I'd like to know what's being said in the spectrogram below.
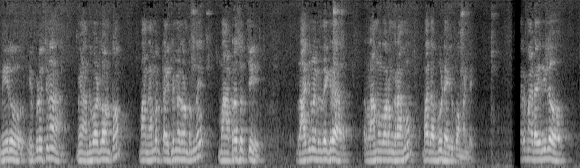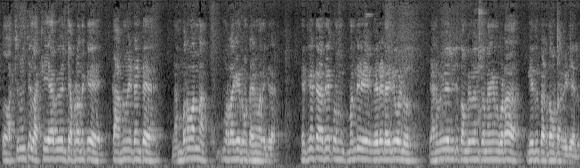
మీరు ఎప్పుడు వచ్చినా మేము అందుబాటులో ఉంటాం. మా నెంబర్ టైటిల్ మీద ఉంటుంది. మా అడ్రస్ వచ్చి రాజమండ్రి దగ్గర రామవరం గ్రామం మా డబ్బు డైరీ ఫామ్ అండి. మరి మా డైరీలో లక్ష నుంచి లక్ష యాభై వేలు చెప్పడానికి కారణం ఏంటంటే నెంబర్ వన్ ముర్రా ఉంటాయి మా దగ్గర. ఎందుకంటే అదే కొంతమంది వేరే డైరీ వాళ్ళు ఎనభై వేల నుంచి తొంభై వేల నుంచి ఉన్నాయని కూడా గేదెలు పెడతా ఉంటారు వీడియోలు.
